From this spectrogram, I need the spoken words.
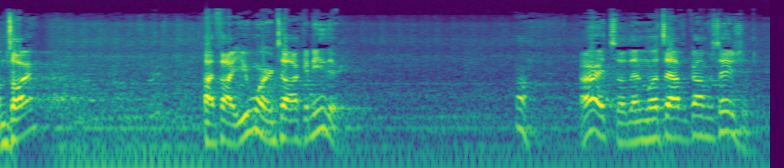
I'm sorry? I thought you weren't talking either. Huh. All right, so then let's have a conversation.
